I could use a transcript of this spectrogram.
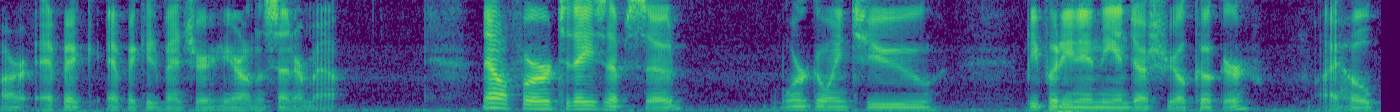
our epic, epic adventure here on the center map. Now, for today's episode, we're going to be putting in the industrial cooker. I hope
